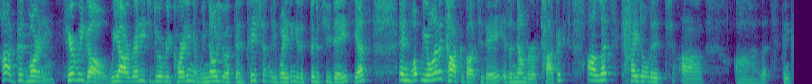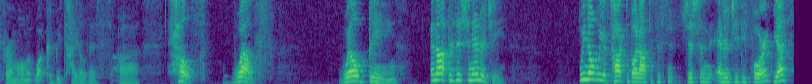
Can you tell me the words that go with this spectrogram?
Ha, good morning. Here we go. We are ready to do a recording and we know you have been patiently waiting. It has been a few days, yes? And what we want to talk about today is a number of topics. Uh, let's title it, uh, uh, let's think for a moment. What could we title this? Uh, health, wealth, well being, and opposition energy. We know we have talked about opposition energy before, yes?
